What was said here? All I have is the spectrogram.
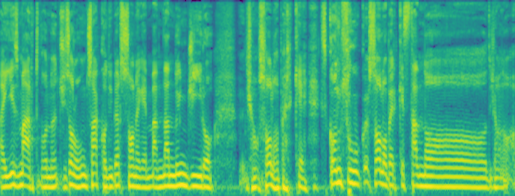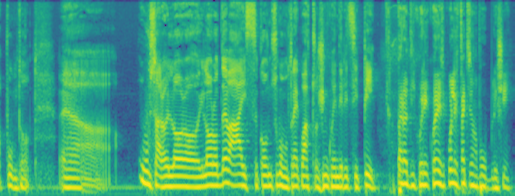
agli smartphone ci sono un sacco di persone che andando in giro, diciamo, solo perché, solo perché stanno, diciamo, appunto, eh, usano il loro, i loro device, consumano 3, 4, 5 indirizzi IP. però di quelli, quelli, quelli effetti sono pubblici.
